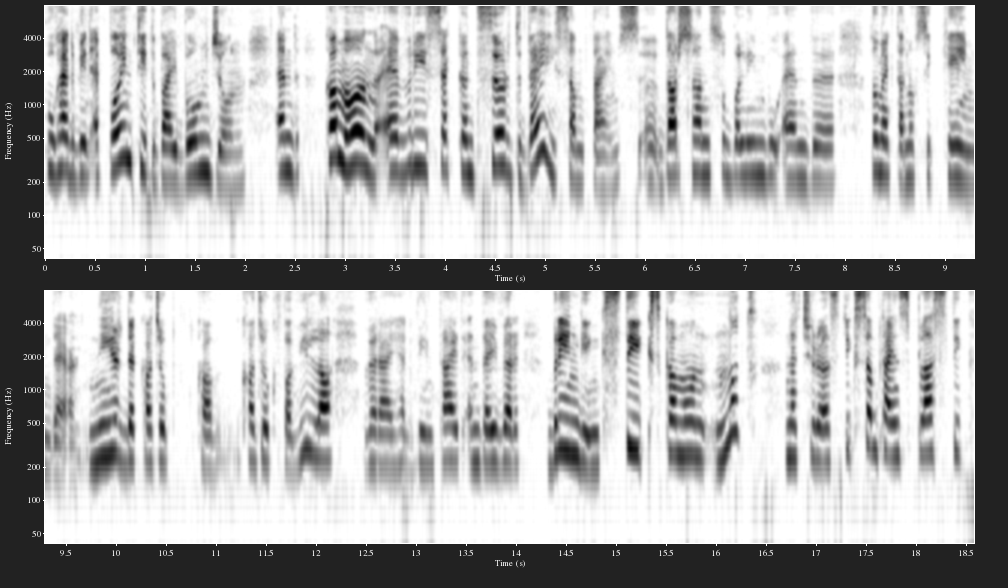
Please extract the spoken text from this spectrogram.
who had been appointed by Bomjon. And come on, every second, third day sometimes, uh, Darshan Subalimbu and uh, Tomek Tanovsi came there, near the Kajokpa villa where I had been tied, and they were bringing sticks, come on, not natural sticks, sometimes plastic,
